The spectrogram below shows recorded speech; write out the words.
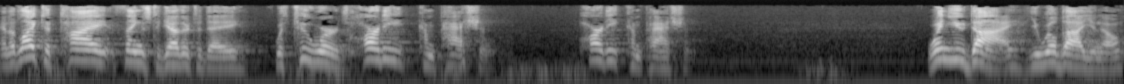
And I'd like to tie things together today with two words hearty compassion. Hearty compassion. When you die, you will die, you know.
